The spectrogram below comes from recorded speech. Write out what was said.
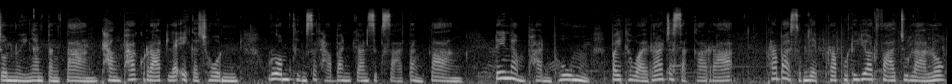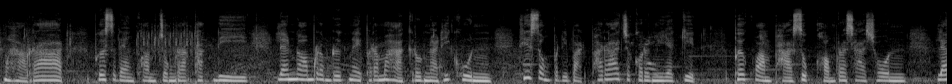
จนหน่วยงานต่างๆทางภาครัฐและเอกชน รวมถึงสถาบันการศึกษาต่างๆ ได้นำพันพุ่มไปถวายราชสักการะ พระบาทสมเด็จพระพุทธยอดฟ้าจุฬาโลกมหาราช เพื่อแสดงความจงรักภักดี และน้อมรำลึกในพระมหากรุณาธิคุณ ที่ทรงปฏิบัติพระราชกรณียกิจ เพื่อความผาสุกของประชาชน และ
